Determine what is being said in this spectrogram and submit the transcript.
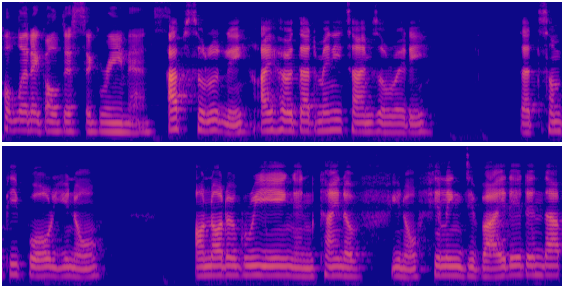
political disagreements Absolutely. I heard that many times already. That some people, you know, are not agreeing and kind of, you know, feeling divided in that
